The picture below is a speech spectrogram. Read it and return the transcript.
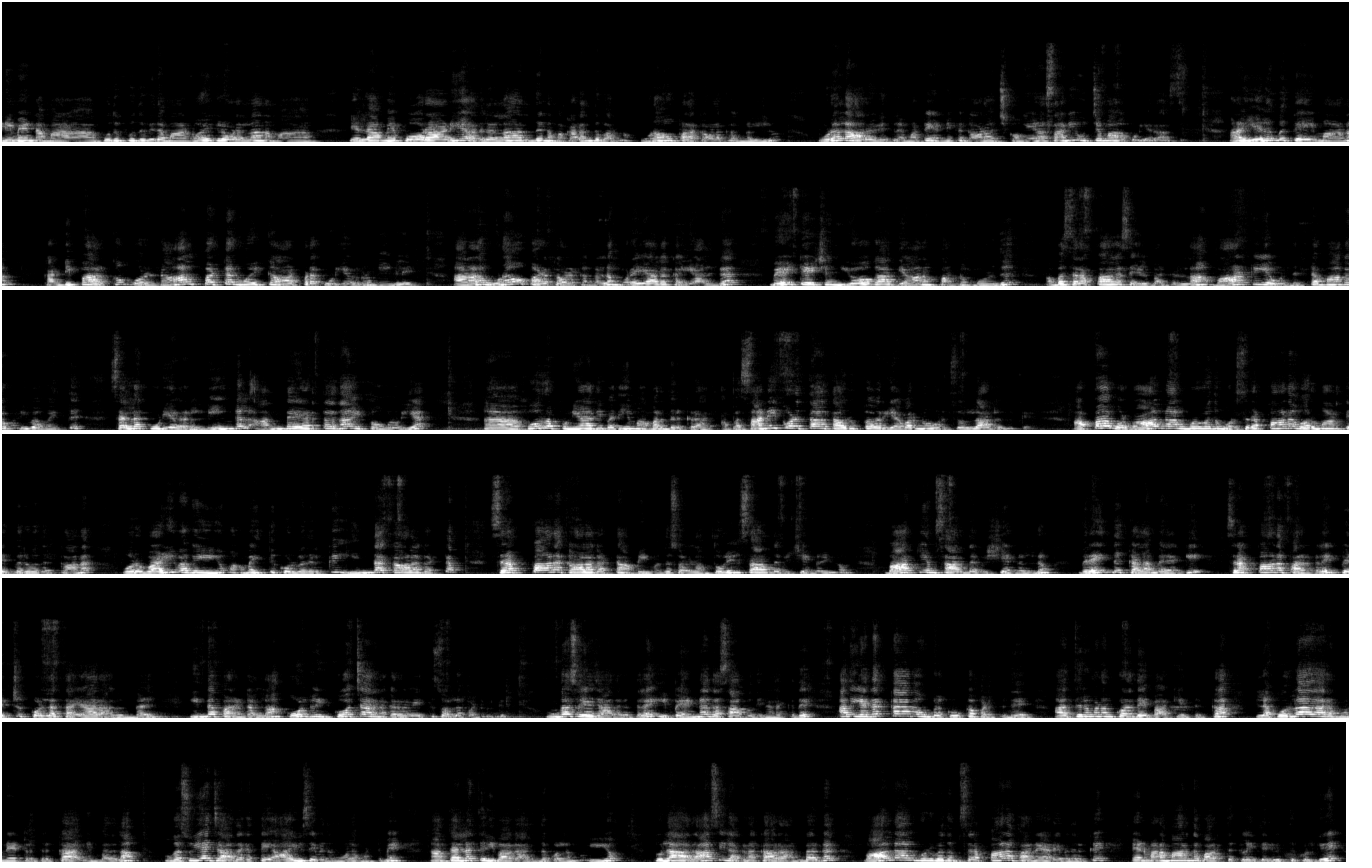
இனிமேல் நம்ம புது புது விதமான நோய்களோடெல்லாம் நம்ம எல்லாமே போராடி அதிலெல்லாம் இருந்து நம்ம கடந்து வரணும். உணவு பழக்க வழக்கங்களிலும் உடல் ஆரோக்கியத்தில் மட்டும் என்றைக்கும் கவனம் வச்சுக்கோங்க. ஏன்னா சனி உச்சமாகக்கூடிய ராசி. ஆனால் எலும்பு தேய்மானம் கண்டிப்பாக இருக்கும். ஒரு நாள்பட்ட நோய்க்கு ஆட்படக்கூடியவர்களும் நீங்களே. அதனால் உணவு பழக்க வழக்கங்களில் முறையாக கையாளுங்க. மெடிடேஷன் யோகா தியானம் பண்ணும் பொழுது ரொம்ப சிறப்பாக செயல்பட்டுடலாம். வாழ்க்கையை ஒரு திட்டமாக வடிவமைத்து செல்லக்கூடியவர்கள் நீங்கள். அந்த இடத்துல தான் இப்போ உங்களுடைய பூர்வ புண்ணியாதிபதியும் அமர்ந்திருக்கிறார். அப்போ சனி கொடுத்தால் தவிர்ப்பவர் எவர்னு ஒரு சொல்லாடல் இருக்கு. அப்போ ஒரு வாழ்நாள் முழுவதும் ஒரு சிறப்பான வருமானத்தை பெறுவதற்கான ஒரு வழிவகையையும் அமைத்து கொள்வதற்கு இந்த காலகட்டம் சிறப்பான காலகட்டம் அப்படின்னு வந்து சொல்லலாம். தொழில் சார்ந்த விஷயங்களிலும் பாக்கியம் சார்ந்த விஷயங்களிலும் விரைந்து களமிறங்கி சிறப்பான பலன்களை பெற்றுக்கொள்ள தயாராகுங்கள். இந்த பலன்கள்லாம் கோள்களின் கோச்சார நகர்வை வைத்து சொல்லப்பட்டிருக்கு. உங்க சுய ஜாதகத்துல இப்ப என்ன தசாபுதி நடக்குது? அது எதற்காக உங்களுக்கு ஊக்கப்படுத்துது? அது திருமணம் குழந்தை பாக்கியத்திற்கா? இல்லை பொருளாதார முன்னேற்றத்திற்கா என்பதெல்லாம் உங்கள் சுய ஜாதகத்தை ஆய்வு செய்வதன் மூலம் மட்டுமே நாம் தெல்ல தெளிவாக அறிந்து கொள்ள முடியும். துலா ராசி லக்னக்கார அன்பர்கள் வாழ்நாள் முழுவதும் சிறப்பான பலனை அடைவதற்கு என் மனமார்ந்த வாழ்த்துக்களை தெரிவித்துக் கொள்கிறேன்.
